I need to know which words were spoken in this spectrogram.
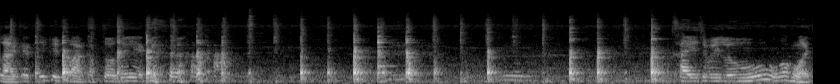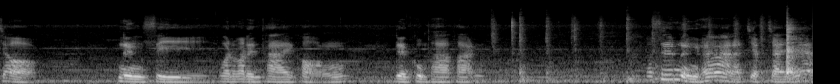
หลังจากที่ผิดหวังกับตัวเลข ใครจะไปรู้ว่าหัวจะออกหนึ่งสี่วันวาเลนไทน์ของเดือนกุมภาพันธ์แล้วซื้อหนึ่งห้าล่ะเจ็บใจเนี่ย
